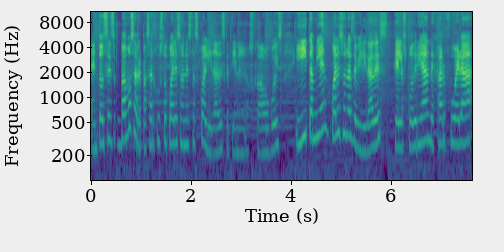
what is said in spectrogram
Entonces vamos a repasar justo cuáles son estas cualidades que tienen los Cowboys y también cuáles son las debilidades que les podrían dejar fuera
